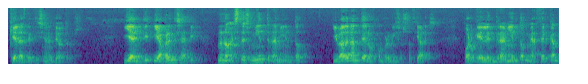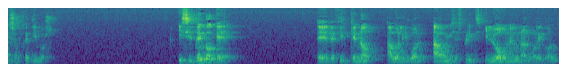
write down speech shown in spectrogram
que las decisiones de otros. Y, aprendes a decir, no, no, este es mi entrenamiento y va delante de los compromisos sociales, porque el entrenamiento me acerca a mis objetivos. Y si tengo que eh, decir que no a voleibol, hago mis sprints y luego me uno al voleibol,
